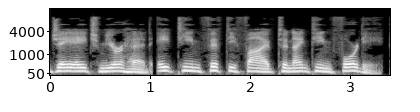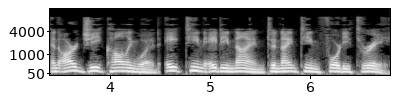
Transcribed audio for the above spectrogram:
J. H. Muirhead (1855–1940), and R. G. Collingwood (1889–1943).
